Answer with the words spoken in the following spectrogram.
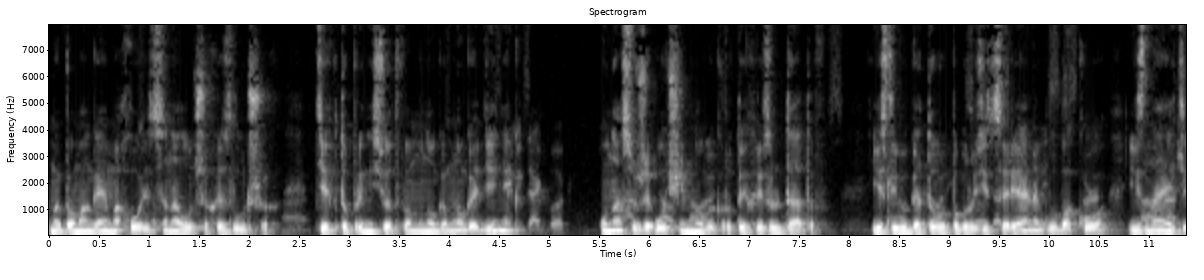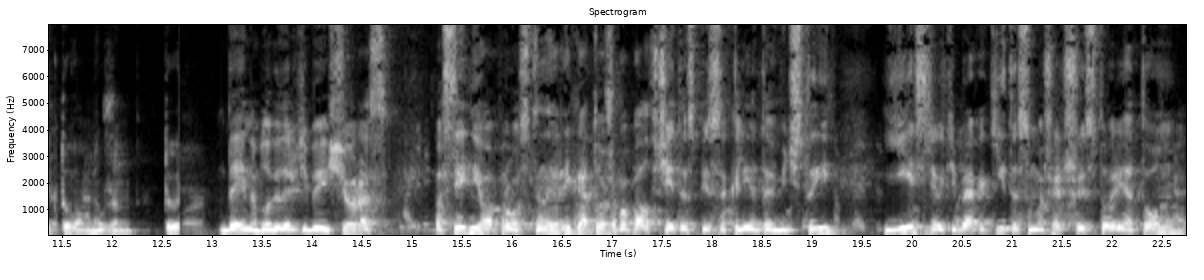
Мы помогаем охотиться на лучших из лучших. Тех, кто принесет вам много-много денег, у нас уже очень много крутых результатов. Если вы готовы погрузиться реально глубоко и знаете, кто вам нужен. Дейна, благодарю тебя еще раз. Последний вопрос. Ты наверняка тоже попал в чей-то список клиентов мечты. Есть ли у тебя какие-то сумасшедшие истории о том,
